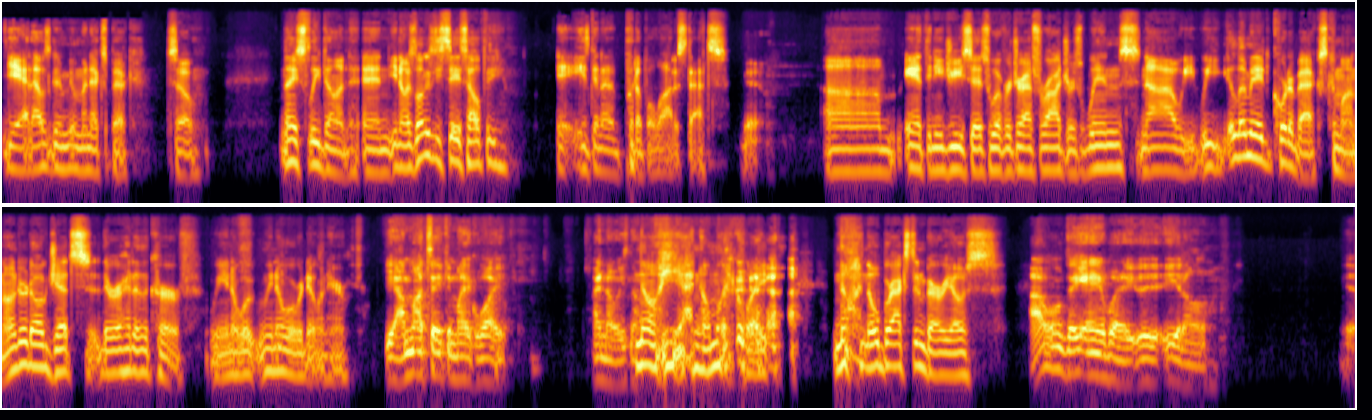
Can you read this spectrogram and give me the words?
Yeah, that was going to be my next pick. So nicely done. And you know, as long as he stays healthy, he's going to put up a lot of stats. Yeah. Um, Anthony G says whoever drafts Rodgers wins. Nah, we we eliminated quarterbacks. Come on, underdog Jets. They're ahead of the curve. We you know what we know what we're doing here. Yeah, I'm not taking Mike White. I know he's not. No, yeah, no Mike White. no, no Braxton Berrios. I won't take anybody. uh, You know. Yeah,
